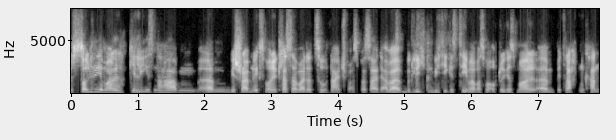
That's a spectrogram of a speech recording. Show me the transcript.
solltet ihr mal gelesen haben, ähm, wir schreiben nächste Woche 'ne Klassenarbeit dazu. Nein, Spaß beiseite, aber wirklich 'n wichtiges Thema, was man auch durchaus mal, ähm, betrachten kann,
